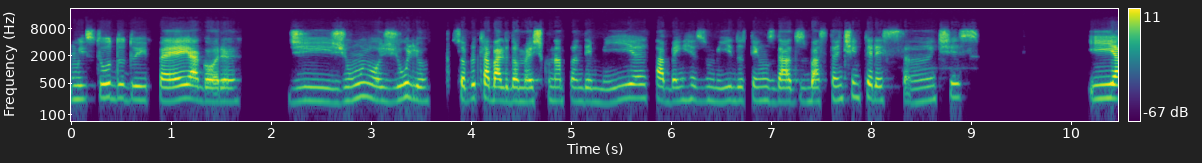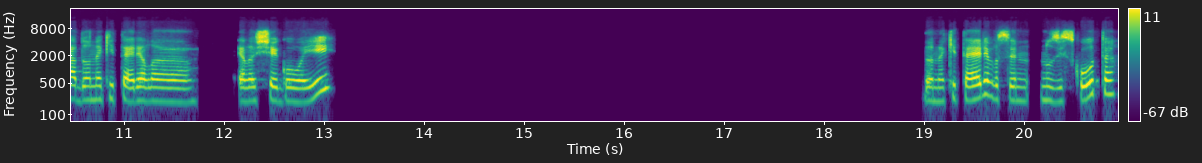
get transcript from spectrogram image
um estudo do IPE agora de junho ou julho sobre o trabalho doméstico na pandemia. Está bem resumido, tem uns dados bastante interessantes. E a dona Quitéria, ela, ela chegou aí? Dona Quitéria, você nos escuta?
